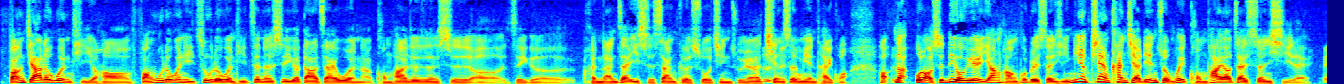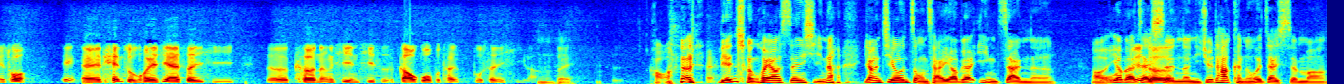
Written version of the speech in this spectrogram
房价的问题哈，房屋的问题，住的问题，真的是一个大灾问啊，恐怕真的是呃，这个很难在一时三刻说清楚，因为它牵涉面太广。好，那吴老师，六月央行会不会升息？因为现在看起来联准会恐怕要再升息嘞。没错，诶，诶，联准会现在升息的可能性其实是高过不腾不升息了。嗯，对。好，那联准会要升息，那杨金龙总裁要不要应战呢？啊，要不要再升呢？你觉得他可能会再升吗？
